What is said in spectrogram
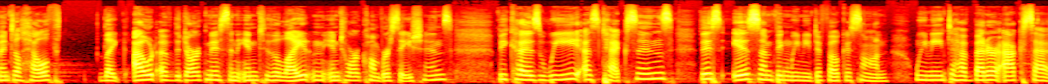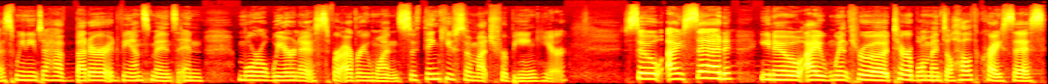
mental health like out of the darkness and into the light and into our conversations because we as Texans this is something we need to focus on. We need to have better access, we need to have better advancements and more awareness for everyone. So thank you so much for being here. So I said, you know, I went through a terrible mental health crisis,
